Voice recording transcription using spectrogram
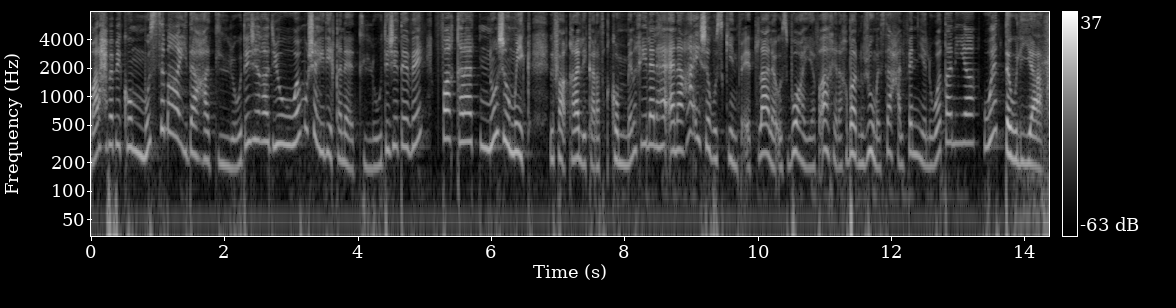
مرحبا بكم مستمعي إذاعة L'ODJ Radio ومشاهدي قناة L'ODJ TV فقرة نجوم Week. الفقرة اللي كنرافقكم من خلالها أنا عائشة بوسكين في إطلالة أسبوعية في آخر أخبار نجوم الساحة الفنية الوطنية والدولية.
